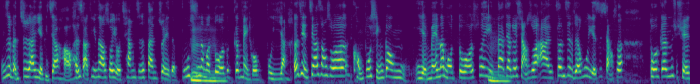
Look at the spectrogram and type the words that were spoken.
日本治安也比较好，很少听到说有枪支犯罪的，不是那么多，跟美国不一样。而且加上说恐怖行动也没那么多，所以大家就想说啊，政治人物也是想说多跟选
